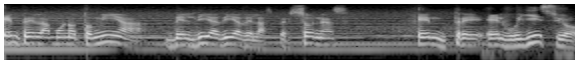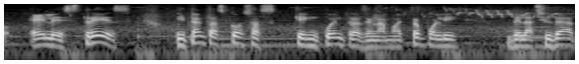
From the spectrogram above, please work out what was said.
Entre la monotonía del día a día de las personas, entre el bullicio, el estrés y tantas cosas que encuentras en la metrópoli de la ciudad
